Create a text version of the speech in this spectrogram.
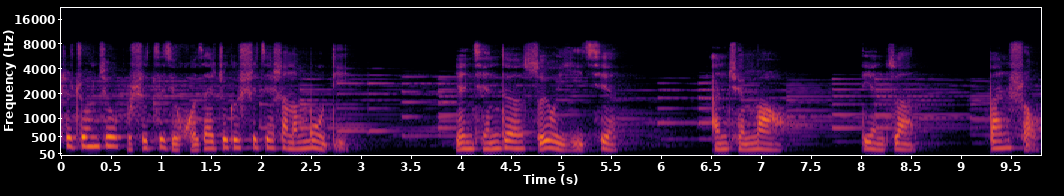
这终究不是自己活在这个世界上的目的。眼前的所有一切，安全帽、电钻、扳手，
